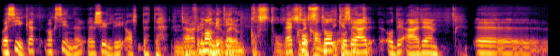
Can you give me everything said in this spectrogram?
Og jeg sier ikke at vaksiner er skyldig i alt dette. Det Nei, har for det kan jo ting. være kosthold. Det er så kan- kosthold, og det er, og det er eh,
